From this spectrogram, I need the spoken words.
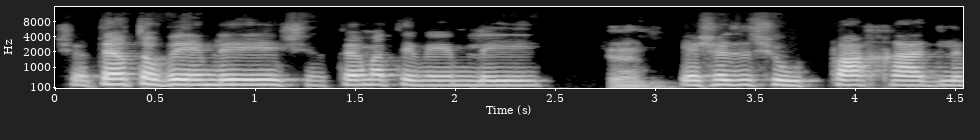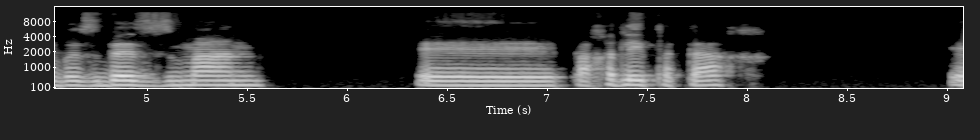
שיותר טובים לי, שיותר מתאימים לי, כן. יש איזשהו פחד לבזבז זמן, אה, פחד להיפתח, אה,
